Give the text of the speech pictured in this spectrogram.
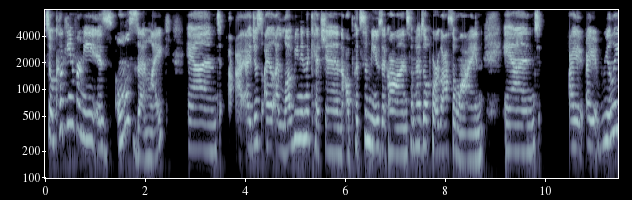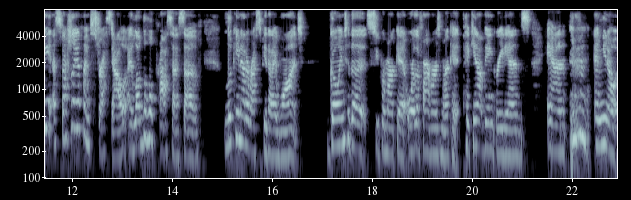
So cooking for me is almost zen like. And I, I just, I, I love being in the kitchen. I'll put some music on. Sometimes I'll pour a glass of wine and I, I really, especially if I'm stressed out, I love the whole process of looking at a recipe that I want, going to the supermarket or the farmer's market, picking out the ingredients, and and you know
